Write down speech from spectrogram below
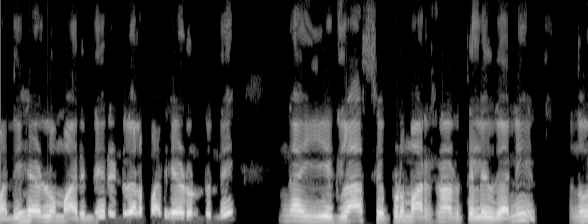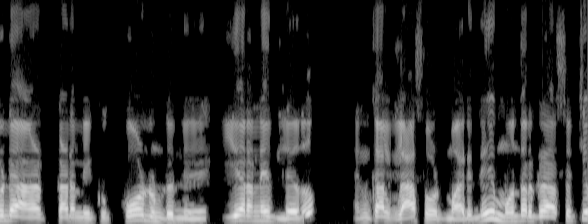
పదిహేడులో మారింది. రెండు వేల పదిహేడు ఉంటుంది. ఇంకా ఈ గ్లాస్ ఎప్పుడు మారినారో తెలియదు కానీ ఎందుకంటే అక్కడ మీకు కోడ్ ఉంటుంది. ఇయర్ అనేది లేదు. వెనకాల గ్లాస్ ఒకటి మారింది. ముందర గ్లాస్ వచ్చి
